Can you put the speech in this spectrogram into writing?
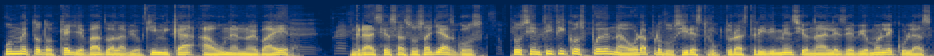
un método que ha llevado a la bioquímica a una nueva era. Gracias a sus hallazgos, los científicos pueden ahora producir estructuras tridimensionales de biomoléculas,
